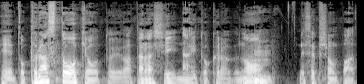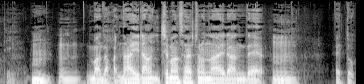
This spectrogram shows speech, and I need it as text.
えっと、プラス東京という新しいナイトクラブの、レセプションパーティー。うん。うん。まあ、なんか内覧、一番最初の内覧で、うん。えっと、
